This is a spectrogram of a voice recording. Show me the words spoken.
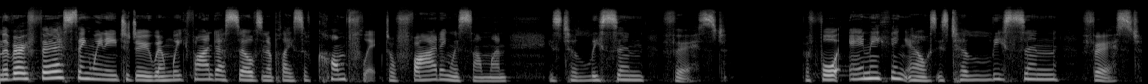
And the very first thing we need to do when we find ourselves in a place of conflict or fighting with someone is to listen first. Before anything else, is to listen first.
